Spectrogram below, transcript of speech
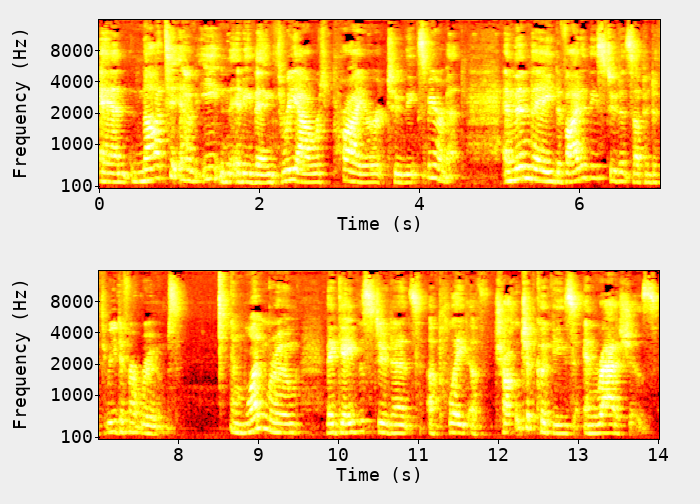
and not to have eaten anything three hours prior to the experiment. And then they divided these students up into three different rooms. In one room, they gave the students a plate of chocolate chip cookies and radishes.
